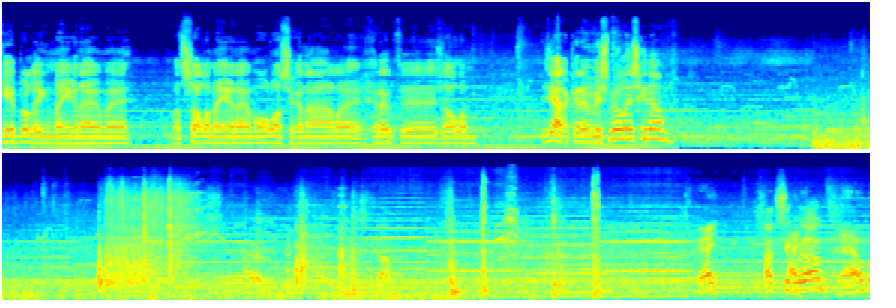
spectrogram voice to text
kibbeling meegenomen, wat zalm meegenomen, Hollandse granalen, grote zalm. Dus ja, dan kunnen we weer smullen in Schiedam. Oké. Hartstikke bedankt Jij ook.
